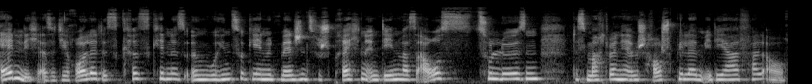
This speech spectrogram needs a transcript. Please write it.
ähnlich. Also die Rolle des Christkindes, irgendwo hinzugehen, mit Menschen zu sprechen, in denen was auszulösen, das macht man ja im Schauspieler im Idealfall auch.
